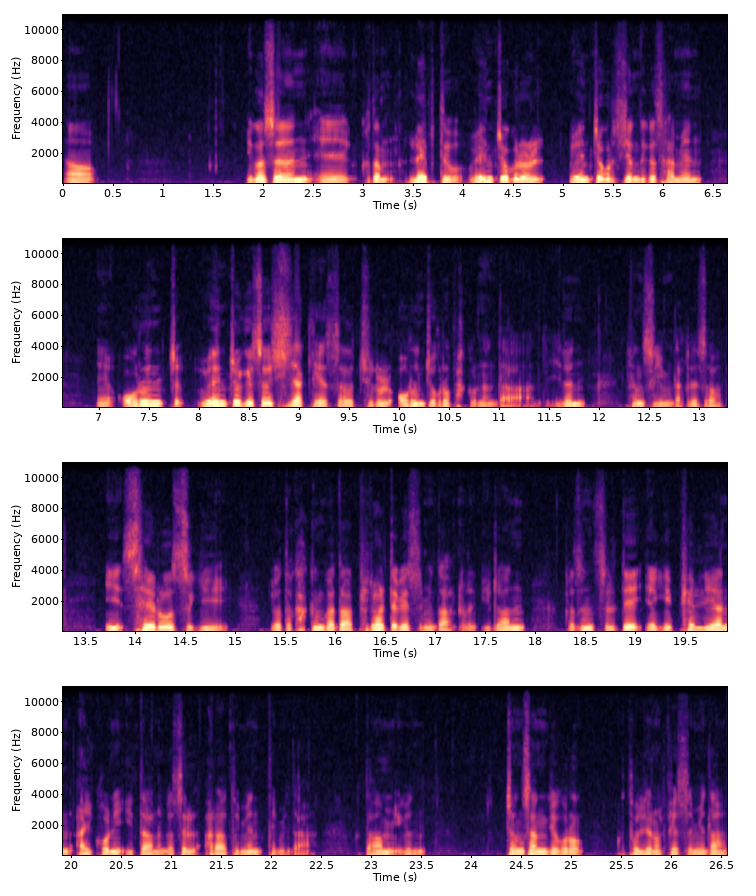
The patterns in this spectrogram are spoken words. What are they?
어, 이것은 예, 그다음 레프트 왼쪽을 왼쪽으로 지정된 것을 하면 예, 오른쪽 왼쪽에서 시작해서 줄을 오른쪽으로 바꾸는다 이런 형식입니다. 그래서 이 세로 쓰기 이것도 가끔가다 필요할 때가 있습니다. 그런 이러한 것은 쓸 때 여기 편리한 아이콘이 있다는 것을 알아두면 됩니다. 그 다음 이건 정상적으로 돌려놓겠습니다.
